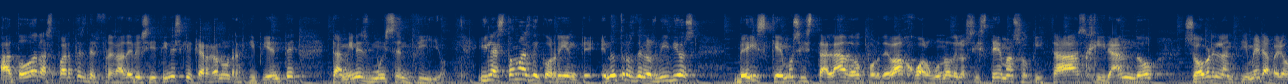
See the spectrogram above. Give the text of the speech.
a todas las partes del fregadero y si tienes que cargar un recipiente también es muy sencillo. Y las tomas de corriente, en otros de los vídeos veis que hemos instalado por debajo alguno de los sistemas o quizás girando sobre la encimera, pero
